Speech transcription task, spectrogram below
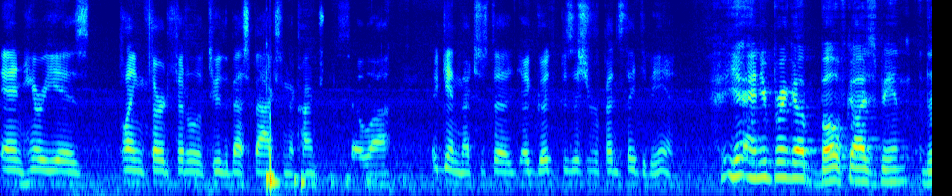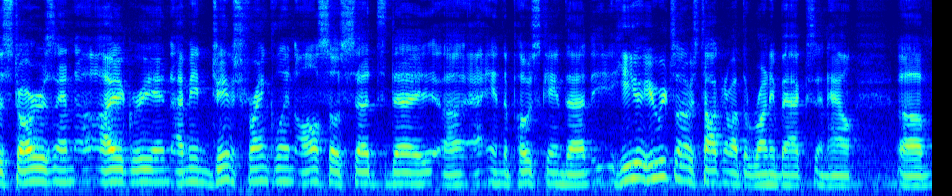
and here he is playing third fiddle to two of the best backs in the country. So uh, again, that's just a, a good position for Penn State to be in. Yeah, and you bring up both guys being the starters, and I agree. And I mean, James Franklin also said today uh, in the post game that he he originally was talking about the running backs and how um,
